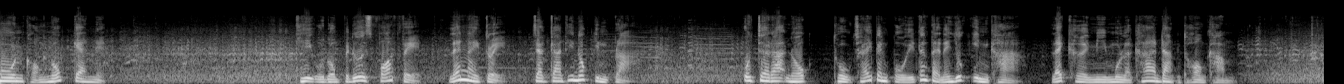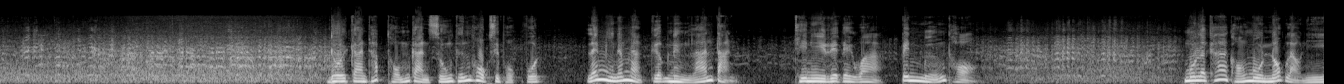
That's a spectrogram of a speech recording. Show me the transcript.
มูลของนกแกนเน็ต ที่อุดมไปด้วยฟอสเฟตและไนเตรตจากการที่นกกินปลาอุจจาระนกถูกใช้เป็นปุ๋ยตั้งแต่ในยุคอินคา และเคยมีมูลค่าดั่งทองคำโดยการทับถมกันสูงถึง 66 ฟุต และมีน้ำหนักเกือบ 1 ล้านตัน ที่นี่เรียกได้ว่าเป็นเหมืองทอง มูลค่าของมูลนกเหล่านี้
